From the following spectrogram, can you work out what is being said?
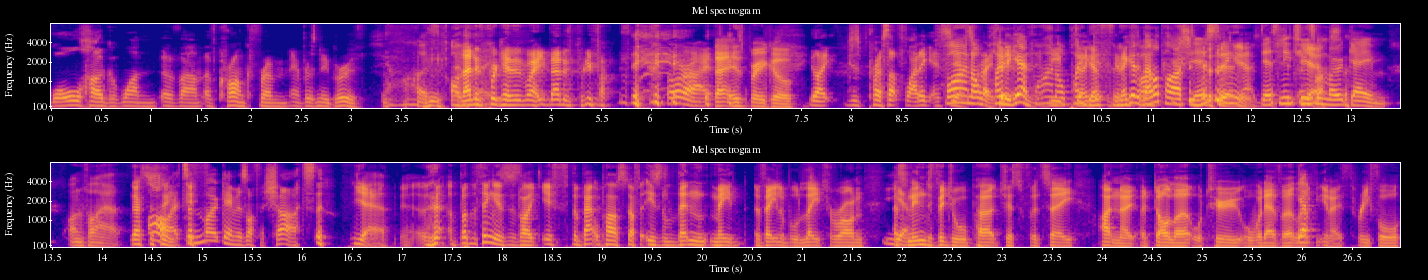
wall hug one of um of Kronk from Emperor's New Groove. Oh, that is pretty. Wait, that is pretty fucking. All right. that is pretty cool. You like just press up flat against. Fine, yeah, I'll great. play- But again, fine, you I'll play don't get, Destiny, get the battle pass. Destiny, it. thing is- Destiny 2's Yeah. remote game on fire. That's the Oh, thing. it's a If- emote game is off the charts. Yeah, but the thing is, is like if the battle pass stuff is then made available later on as Yeah. an individual purchase for say I don't know a dollar or two or whatever, like you know three four.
